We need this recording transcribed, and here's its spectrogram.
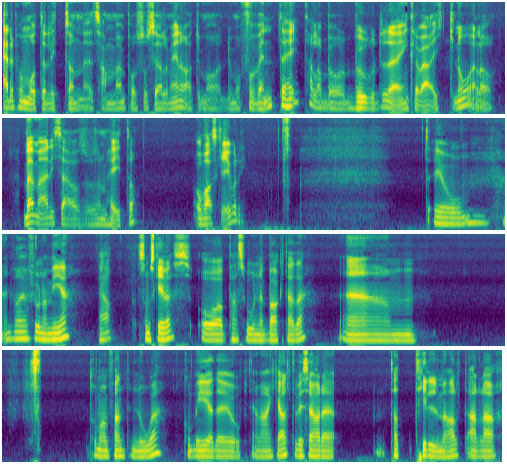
Er det på en måte litt sånn eh, samme på sosiale medier, at du må, du må forvente hate, eller burde det egentlig være ikke noe, eller Hvem er disse her som hater, og hva skriver de? Det er jo en variasjon av mye Ja. som skrives, og personene bak dette. Um, tror man forventer noe. Hvor mye det er jo opp til hver enkelt. Hvis jeg hadde tatt til med alt, eller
